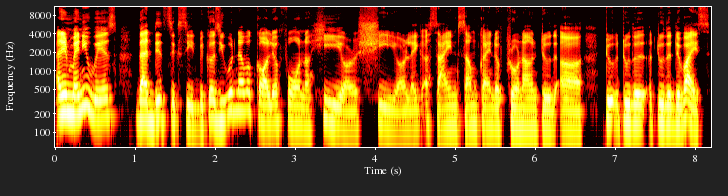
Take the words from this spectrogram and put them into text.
And in many ways that did succeed because you would never call your phone a he or a she or like assign some kind of pronoun to the uh to, to the to the device.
